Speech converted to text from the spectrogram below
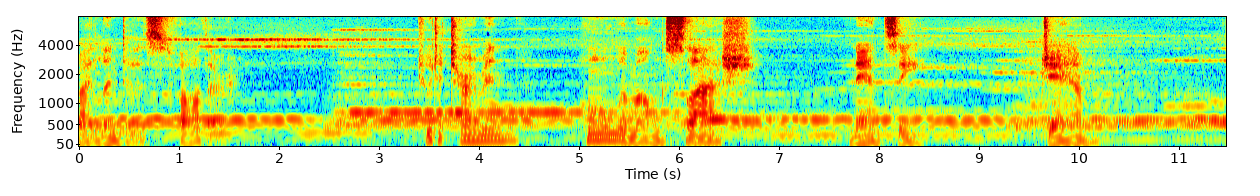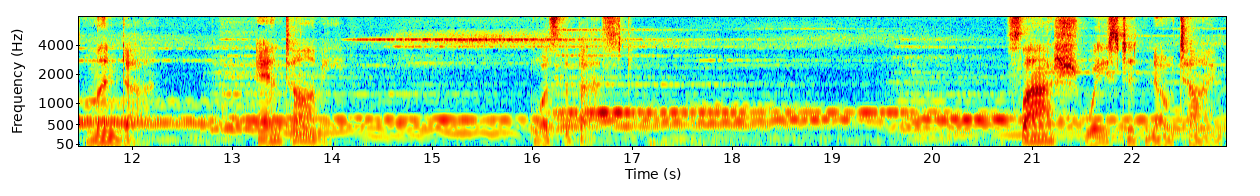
by Linda's father to determine whom among Slash, Nancy, Jam, Linda, and Tommy was the best. Slash wasted no time,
